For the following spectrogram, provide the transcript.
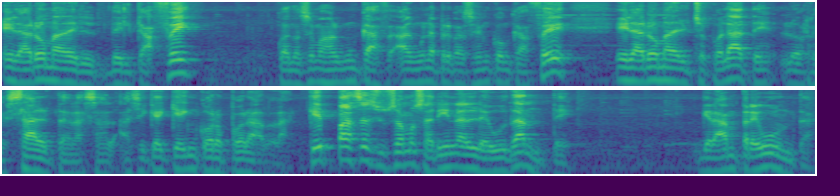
el aroma del, del café, cuando hacemos algún café- alguna preparación con café, el aroma del chocolate lo resalta la sal, así que hay que incorporarla. ¿Qué pasa si usamos harina leudante? Gran pregunta.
